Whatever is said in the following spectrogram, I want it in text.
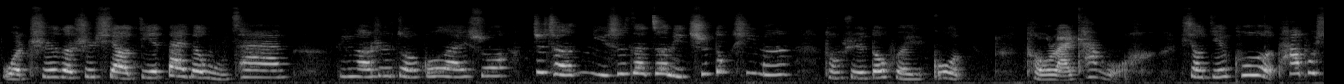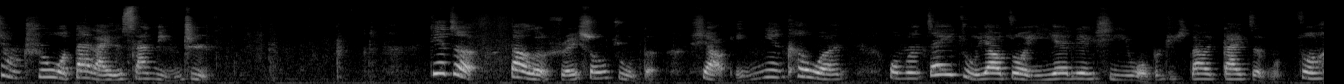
我吃的是小杰带的午餐。林老师走过来说：“志成，你是在这里吃东西吗？”同学都回过头来看我。小杰哭了，他不想吃我带来的三明治。接着到了水手组的小莹念课文，我们这一组要做一页练习，我不知道该怎么做。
